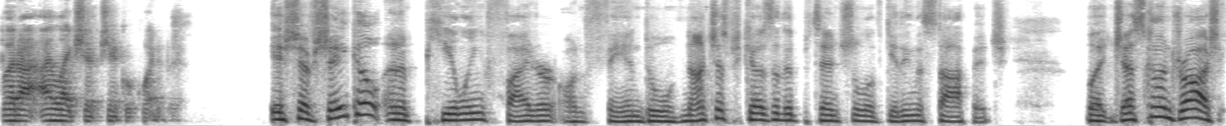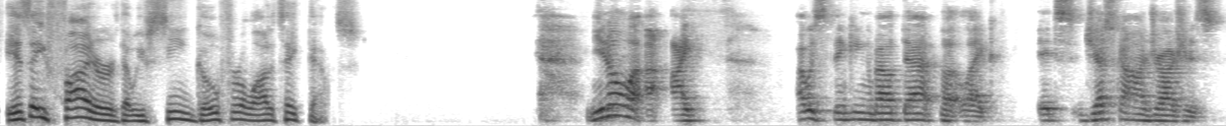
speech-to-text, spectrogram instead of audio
But I, I like Shevchenko quite a bit. Is Shevchenko an appealing fighter on FanDuel, not just because of the potential of getting the stoppage, but Jessica Andrade is a fighter that we've seen go for a lot of takedowns. You know what? I, I I was thinking about that, but like it's Jessica Andrade's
